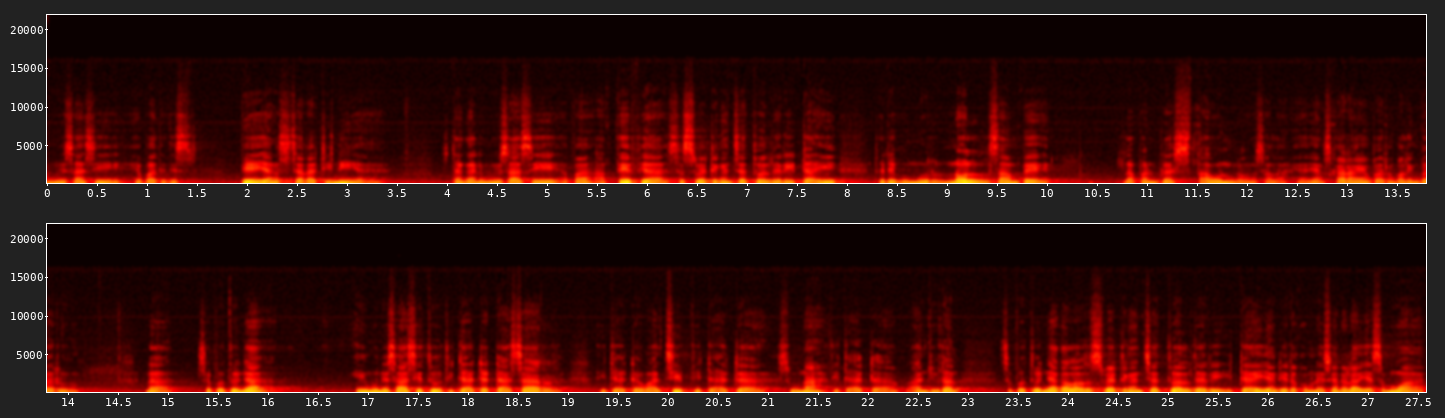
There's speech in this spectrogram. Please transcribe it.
imunisasi hepatitis B yang secara dini ya. Sedangkan imunisasi apa aktif ya sesuai dengan jadwal dari DAI dari umur 0 sampai 18 tahun kalau nggak salah ya, yang sekarang yang baru paling baru. Nah, sebetulnya imunisasi itu tidak ada dasar, tidak ada wajib, tidak ada sunnah, tidak ada anjuran. Sebetulnya kalau sesuai dengan jadwal dari IDAI yang direkomendasikan adalah ya semua.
